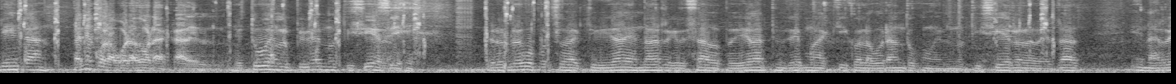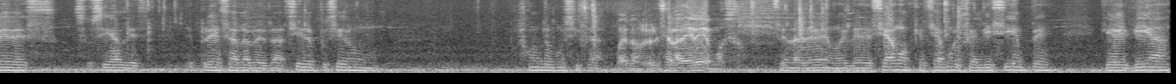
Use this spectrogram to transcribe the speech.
Linda. También colaboradora acá del. Estuvo en el primer noticiero. Sí. Pero luego por sus actividades no ha regresado, pero ya la tendremos aquí colaborando con el noticiero La Verdad en las redes sociales de prensa La Verdad. Sí le pusieron fondo musical. Bueno, se la debemos. Se la debemos y le deseamos que sea muy feliz siempre, que hoy día,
